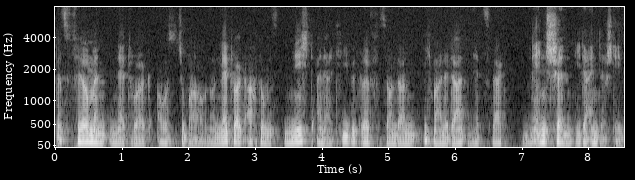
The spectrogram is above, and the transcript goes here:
das Firmennetwork auszubauen. Und Network, Achtung, ist nicht ein IT-Begriff, sondern ich meine da Netzwerk Menschen, die dahinter stehen.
